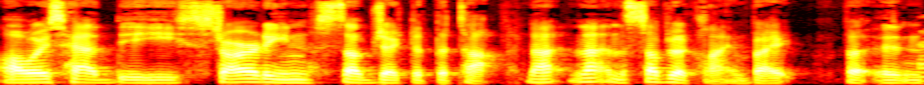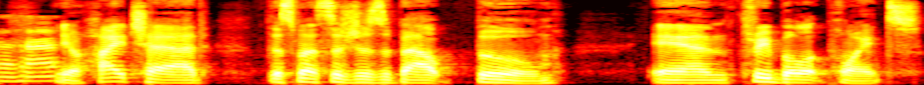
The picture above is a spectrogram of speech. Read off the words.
always had the starting subject at the top, not not in the subject line, but but in uh-huh. you know, hi Chad, this message is about boom, and three bullet points,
